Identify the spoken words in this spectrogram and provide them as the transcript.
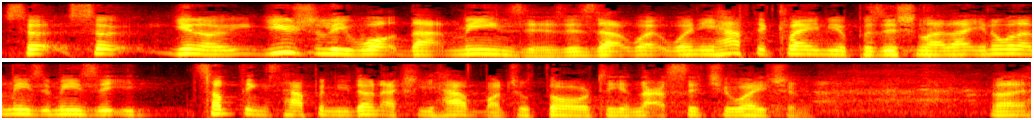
So, so, you know, usually what that means is, is that when you have to claim your position like that, you know what that means? It means that you, something's happened, you don't actually have much authority in that situation. Right?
